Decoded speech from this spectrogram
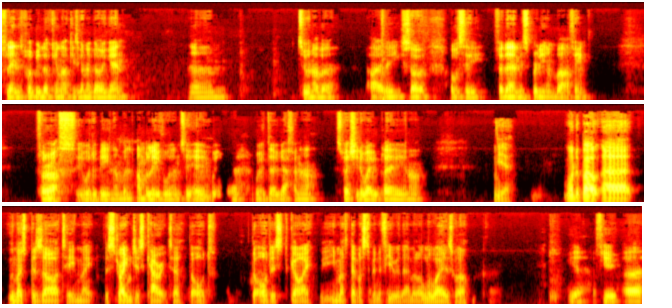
Flynn's probably looking like he's going to go again um, to another higher league. So obviously for them it's brilliant, but I think for us it would have been unbe- unbelievable them to hear Mm. with uh, with the gaffer now, especially the way we play. You know. Yeah. What about uh, the most bizarre teammate, the strangest character, the odd, the oddest guy? You must there must have been a few of them along the way as well. Yeah, a few. Uh,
